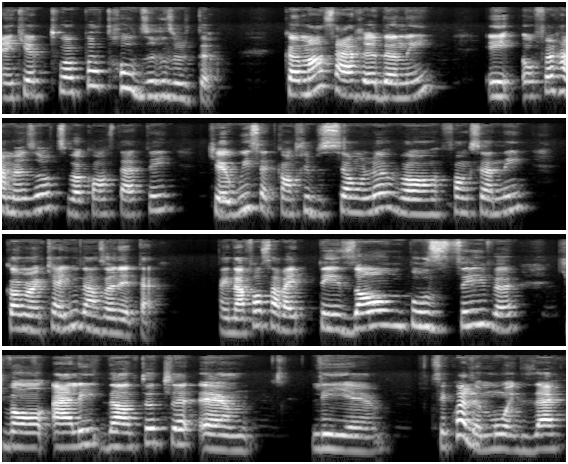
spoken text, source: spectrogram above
inquiète-toi pas trop du résultat. Commence à redonner et au fur et à mesure, tu vas constater que oui, cette contribution-là va fonctionner comme un caillou dans un état. Dans le fond, ça va être tes ondes positives qui vont aller dans toutes euh, les. Euh, c'est quoi le mot exact?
